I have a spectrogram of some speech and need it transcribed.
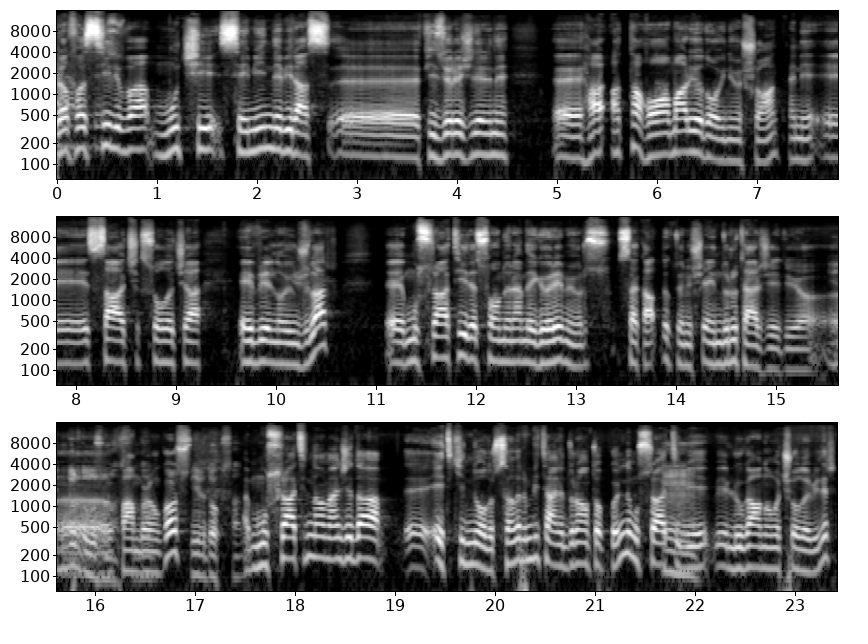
Rafa. Silva, Muçi, Semih'in de biraz e, fizyolojilerini e, ha- hatta Hoa Mario da oynuyor şu an. Hani e, sağ açık sol açığa evrilen oyuncular. E, Musrati'yi de son dönemde göremiyoruz. Sakatlık dönüşü Endur'u tercih ediyor. Endur da uzun e, Van aslında. Bronckhorst. 1.90. Musrati'nin ama bence daha e, etkinli olur. Sanırım bir tane duran top golünde Musrati bir, bir Lugano maçı olabilir.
